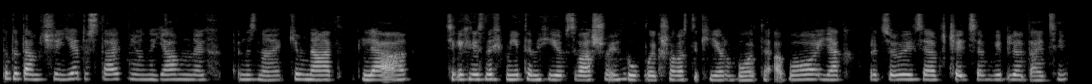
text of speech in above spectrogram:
Тобто там чи є достатньо наявних, не знаю, кімнат для таких різних мітингів з вашою групою, якщо у вас такі роботи, або як працюється, вчиться в бібліотеці?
